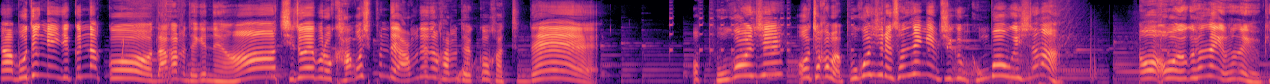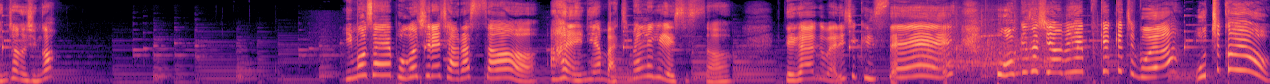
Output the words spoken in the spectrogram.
자, 모든 게 이제 끝났고 나가면 되겠네요. 지도 앱으로 가고 싶은데 아무데나 가면 될 것 같은데. 어, 보건실? 어, 잠깐만. 보건실에 선생님 지금 공부하고 계시잖아. 어, 어, 여기 선생님, 선생님, 괜찮으신가? 이모사의 보건실에 잘 왔어. 아, 애니야 마침 할 얘기가 있었어. 내가 그 말이지 글쎄 보건기사 시험에 합격했지 뭐야? 오 축하해요.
